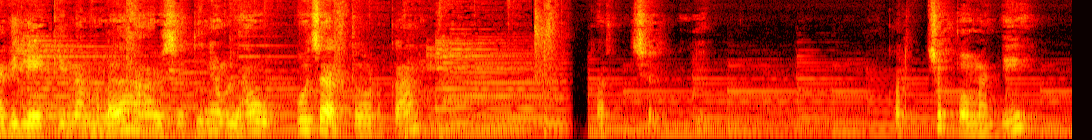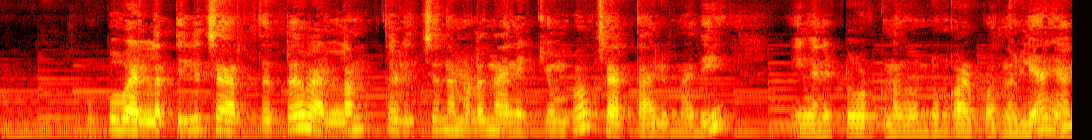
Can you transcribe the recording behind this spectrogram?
അതിലേക്ക് നമ്മൾ ആവശ്യത്തിനുള്ള ഉപ്പ് ചേർത്ത് കൊടുക്കാം. കുറച്ച് കുറച്ചുപ്പ് മതി. ഉപ്പ് വെള്ളത്തിൽ ചേർത്തിട്ട് വെള്ളം തെളിച്ച് നമ്മൾ നനയ്ക്കുമ്പോൾ ചേർത്താലും മതി. ഇങ്ങനെ ഇട്ട് കൊടുക്കുന്നത് കൊണ്ടും കുഴപ്പമൊന്നുമില്ല. ഞാൻ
